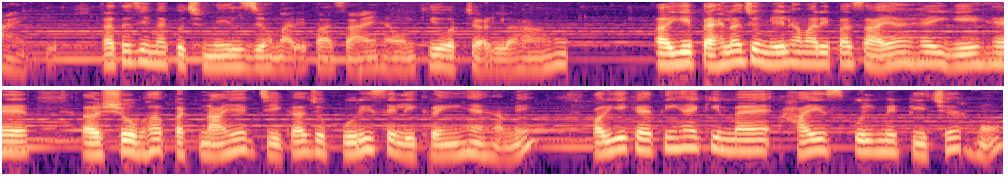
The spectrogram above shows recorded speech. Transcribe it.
आएँगे। दादा जी मैं कुछ मेल्स जो हमारे पास आए हैं उनकी ओर चढ़ रहा हूँ। ये पहला जो मेल हमारे पास आया है, ये है शोभा पटनायक जी का, जो पूरी से लिख रही हैं हमें। और ये कहती हैं कि मैं हाई स्कूल में टीचर हूँ।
